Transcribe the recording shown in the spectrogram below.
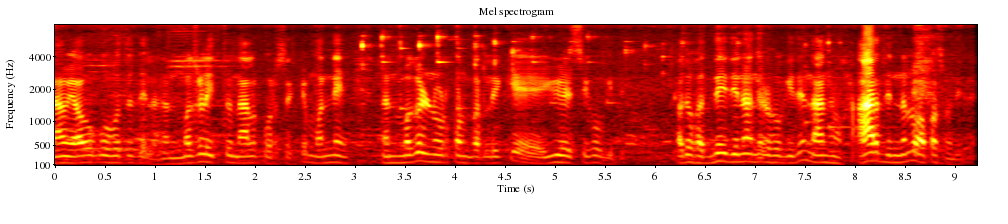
ನಾವು ಯಾವಾಗೂ ಓದೋದಿಲ್ಲ ನನ್ನ ಮಗಳಿತ್ತು ನಾಲ್ಕು ವರ್ಷಕ್ಕೆ. ಮೊನ್ನೆ ನನ್ನ ಮಗಳು ನೋಡ್ಕೊಂಡು ಬರಲಿಕ್ಕೆ ಯು ಎಸ್ ಸಿಗೆ ಹೋಗಿದ್ದೆ. ಅದು ಹದಿನೈದು ದಿನ ಅಂದೇಳಿ ಹೋಗಿದ್ದೆ. ನಾನು ಆರು ದಿನದಲ್ಲೂ ವಾಪಸ್ ಬಂದಿದ್ದೆ.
